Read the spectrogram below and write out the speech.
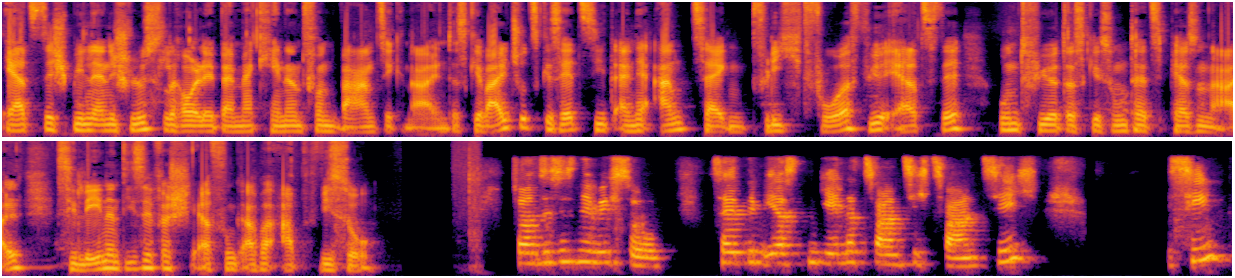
Ärzte spielen eine Schlüsselrolle beim Erkennen von Warnsignalen. Das Gewaltschutzgesetz sieht eine Anzeigenpflicht vor für Ärzte und für das Gesundheitspersonal. Sie lehnen diese Verschärfung aber ab. Wieso? Schauen Sie, es ist nämlich so, seit dem 1. Jänner 2020 sind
